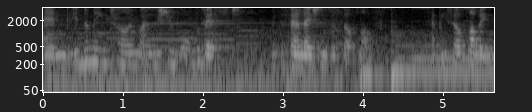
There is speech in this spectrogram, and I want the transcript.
And in the meantime, I wish you all the best with the foundations of self love. Happy self loving.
